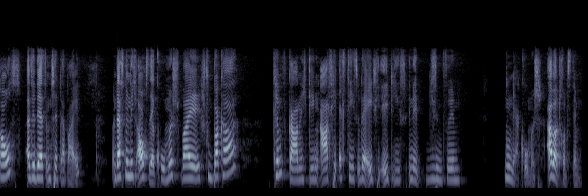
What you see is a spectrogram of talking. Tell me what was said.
raus. Also der ist im Set dabei. Und das finde ich auch sehr komisch, weil Chewbacca kämpft gar nicht gegen ATSTs oder AT-80s in diesem Film. Nun ja, komisch. Aber trotzdem.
